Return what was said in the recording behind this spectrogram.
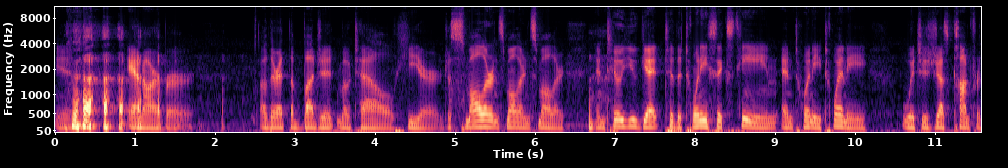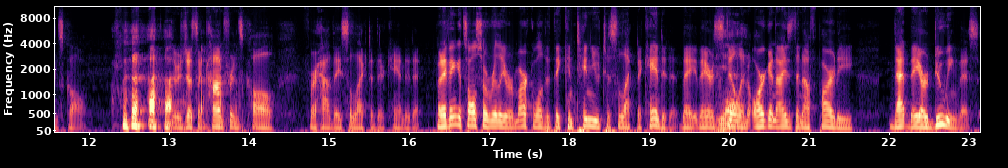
in Ann Arbor. Oh, they're at the Budget Motel here. Just smaller and smaller and smaller until you get to the 2016 and 2020, which is just conference call. There's just a conference call for how they selected their candidate. But I think it's also really remarkable that they continue to select a candidate. They they are still Yeah. an organized enough party that they are doing this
